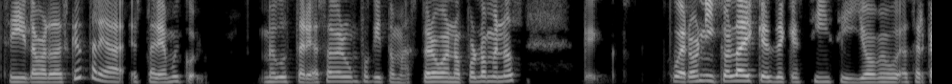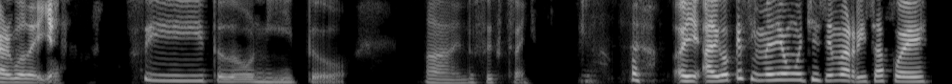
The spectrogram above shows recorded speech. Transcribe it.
Sí, la verdad es que estaría, estaría muy cool. Me gustaría saber un poquito más. Pero bueno, por lo menos fueron Nikolai, que es de que sí, sí, yo me voy a hacer cargo de ellas. Sí, todo bonito. Ay, los extraño. Oye, algo que sí me dio muchísima risa fue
